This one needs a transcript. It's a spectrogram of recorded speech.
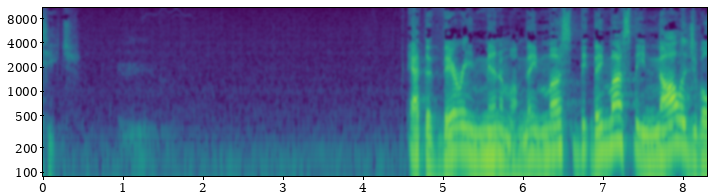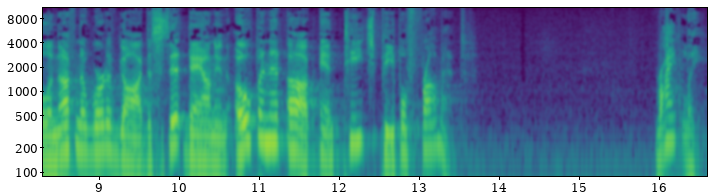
teach. At the very minimum, they must, be, they must be knowledgeable enough in the Word of God to sit down and open it up and teach people from it. Rightly.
